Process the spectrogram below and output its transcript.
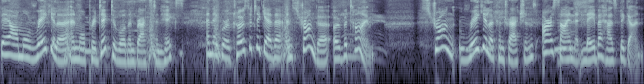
They are more regular and more predictable than Braxton Hicks, and they grow closer together and stronger over time. Strong, regular contractions are a sign that labor has begun.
